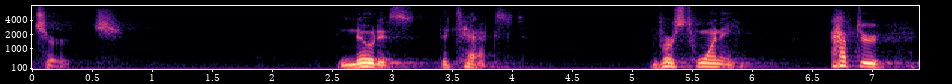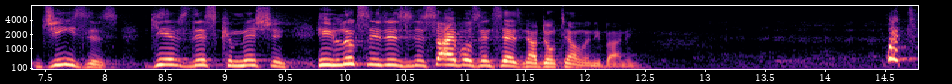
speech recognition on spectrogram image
church. Notice the text. Verse 20 after Jesus gives this commission, he looks at his disciples and says, Now don't tell anybody. what?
